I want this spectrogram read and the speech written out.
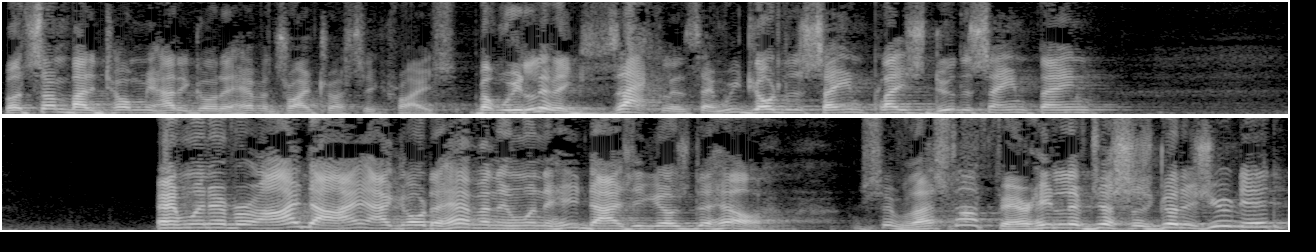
But somebody told me how to go to heaven, so I trusted Christ. But we live exactly the same. We go to the same place, do the same thing. And whenever I die, I go to heaven, and when he dies, he goes to hell. You say, well, that's not fair. He lived just as good as you did.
